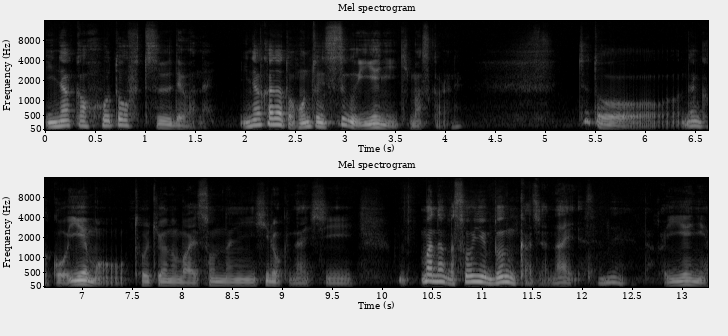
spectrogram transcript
田舎ほど普通ではない。田舎だと本当にすぐ家に行きますからね。ちょっとなんかこう家も東京の場合そんなに広くないしまあなんかそういう文化じゃないですよね。なんか家に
